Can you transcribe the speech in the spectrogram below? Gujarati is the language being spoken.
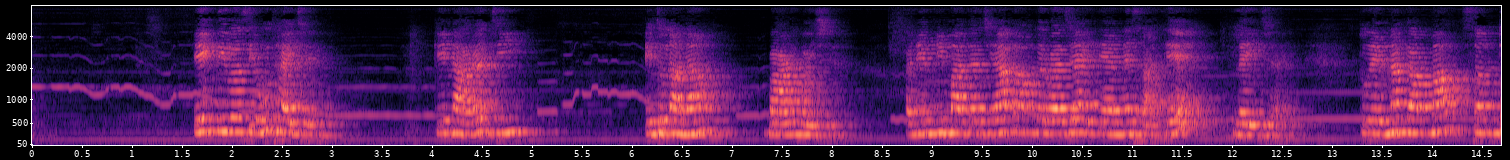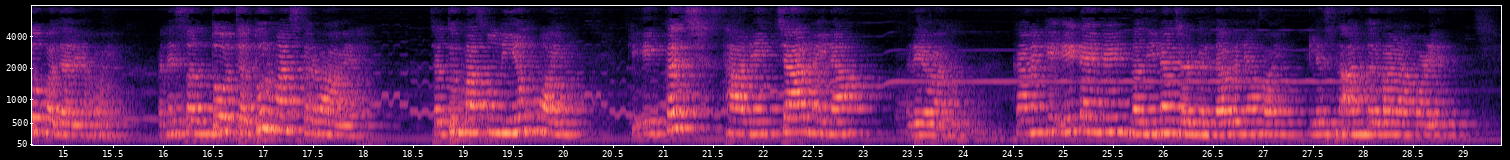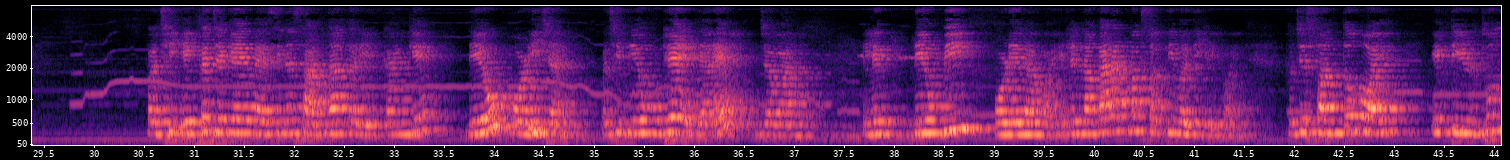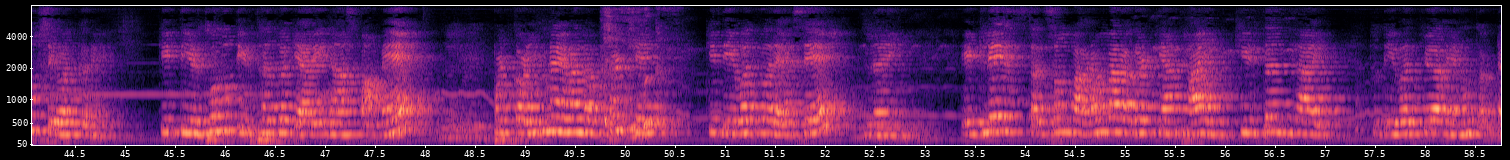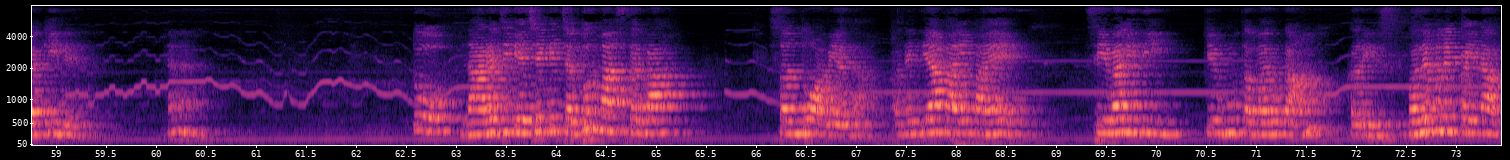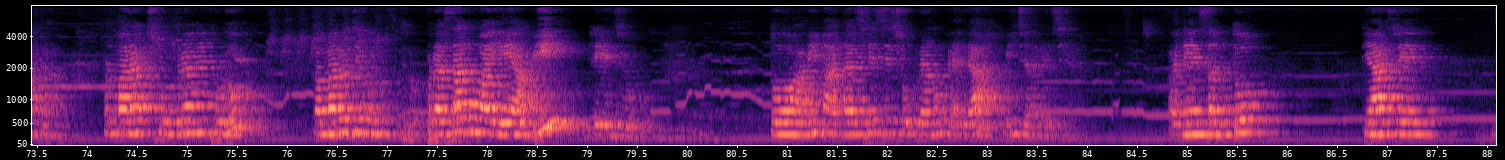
એક દિવસ એવું થાય છે કે નારદજી એ તો નાના બાળ હોય છે. અને એમની માતા જ્યાં કામ કરવા જાય, ત્યાં એમને સાથે લઈ જાય. તો એમના ગામમાં સંતો પધાર્યા હોય અને સંતો ચતુર્માસ કરવા આવે. ચતુર્માસનો નિયમ હોય કે એક જ સ્થાને ચાર મહિના રહેવાનું. કારણ કે એ ટાઈમે નદીના જળ ગંદા બન્યા હોય, એટલે સ્નાન કરવા ના પડે. પછી એક જ જગ્યાએ બેસીને સાધના કરીએ, કારણ કે દેવ પડી જાય. પછી દેવ ઉઠે ત્યારે જવાનું. એટલે દેવ બી ઓળેલા હોય, એટલે નકારાત્મક શક્તિ વધી ગઈ હોય. તો જે સંતો હોય, એ તીર્થોનું સેવન કરે. કે તીર્થોનું તીર્થત્વ ક્યારેય નાશ પામે પણ કળિયુગના એવા લક્ષણ છે કે દેવત્વ રહેશે નહીં. એટલે સત્સંગ વારંવાર અગર ત્યાં થાય, કીર્તન થાય, તો દેવત્વ એનું ટકી લે. હે ને? તો નારદજી કહે છે કે ચતુર્માસ કરવા સંતો આવ્યા હતા. અને ત્યાં મારી માએ સેવા લીધી કે હું તમારું કામ કરીશ. ભલે મને કંઈ ના આપતા, પણ મારા છોકરાને થોડું તમારો જે પ્રસાદ હોય એ આપી દેજો. તો આવી માતા છે જે છોકરાનું પહેલાં વિચારે છે. અને સંતો ત્યાં જ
